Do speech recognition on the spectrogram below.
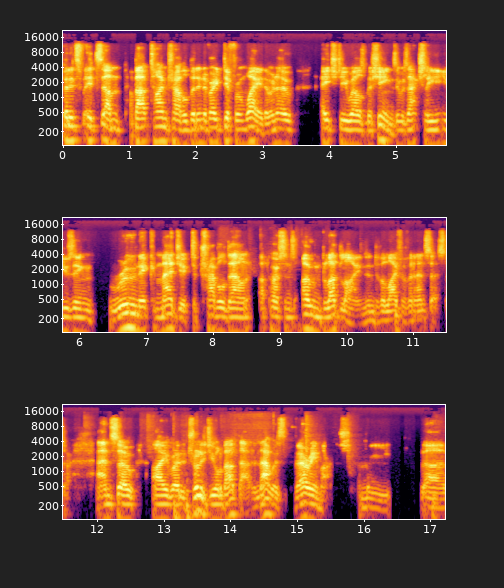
But it's, it's um, about time travel, but in a very different way. There were no H.G. Wells machines. It was actually using runic magic to travel down a person's own bloodline into the life of an ancestor. And so I wrote a trilogy all about that. And that was very much me, uh,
